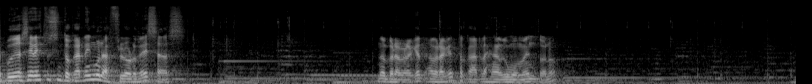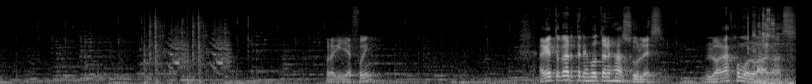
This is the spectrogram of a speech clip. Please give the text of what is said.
he podido hacer esto sin tocar ninguna flor de esas. No, pero habrá que, habrá que tocarlas en algún momento, ¿no? Por aquí ya fui. Hay que tocar tres botones azules. Lo hagas como lo hagas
